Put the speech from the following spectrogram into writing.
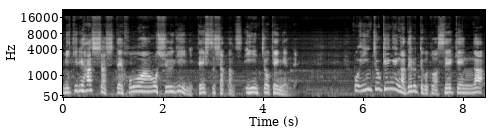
見切り発車して法案を衆議院に提出しちゃったんです。委員長権限で。こう委員長権限が出るってことは政権が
